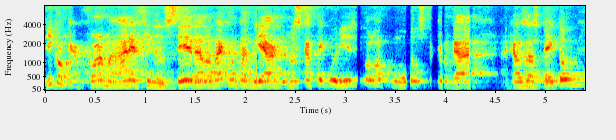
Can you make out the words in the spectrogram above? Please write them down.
De qualquer forma, a área financeira ela vai contabilizar algumas categorias e coloca outros para jogar aqueles aspectos. Então,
